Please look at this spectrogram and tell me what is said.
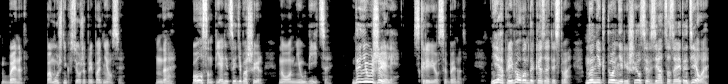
Беннет. Помощник все же приподнялся. «Да, Олсон пьяница и дебошир, но он не убийца. «Да неужели?» — скривился Беннет. «Я привел вам доказательства, но никто не решился взяться за это дело,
